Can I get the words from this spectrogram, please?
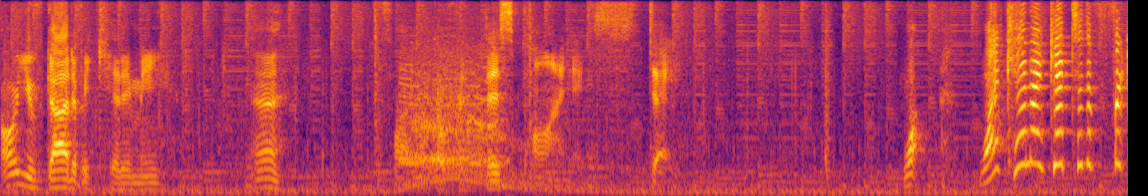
Oh, you've got to be kidding me. Eh. Fine, I'll go for this pawn instead. What? Why can't I get to the frick?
